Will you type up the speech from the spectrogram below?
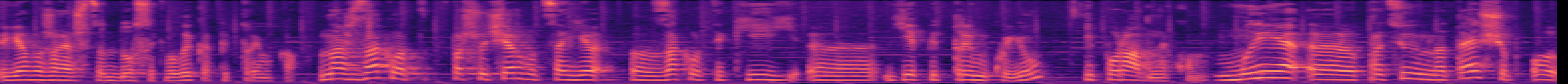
я вважаю, що це досить велика підтримка. Наш заклад в першу чергу це є е, заклад, який е, є підтримкою. І порадником ми е, працюємо на те, щоб о,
